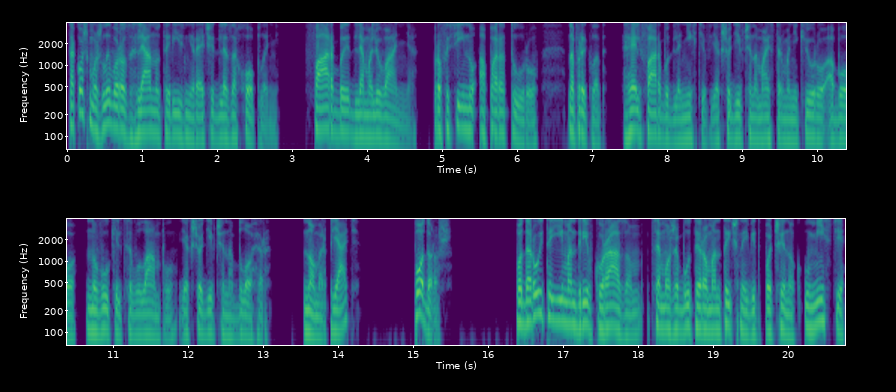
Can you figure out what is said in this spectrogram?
Також можливо розглянути різні речі для захоплень, фарби для малювання, професійну апаратуру, наприклад, гель-фарбу для нігтів, якщо дівчина майстер манікюру, або нову кільцеву лампу, якщо дівчина блогер. Номер 5. Подорож. Подаруйте їй мандрівку разом, це може бути романтичний відпочинок у місті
